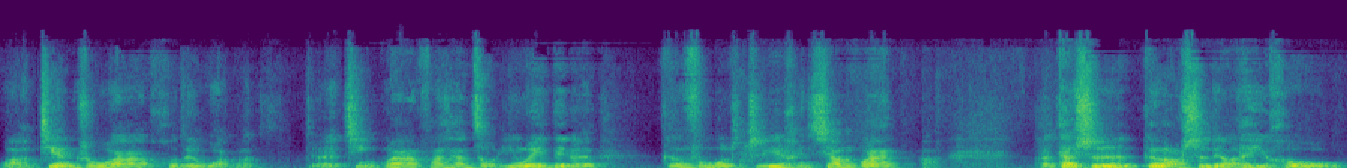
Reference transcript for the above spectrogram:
往建筑啊或者往呃景观方向走，因为那个跟父母的职业很相关啊，呃，但是跟老师聊了以后。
